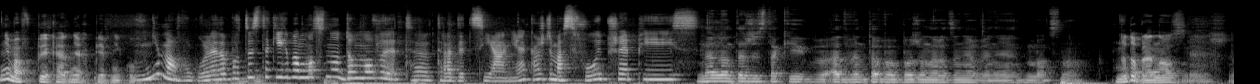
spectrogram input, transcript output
Nie ma w piekarniach pierników. Nie ma w ogóle, no bo to jest taki chyba mocno domowy t- tradycja, nie? Każdy ma swój przepis. No ale on też jest taki adwentowo-bożonarodzeniowy, nie? Mocno, No dobra, no. z- wiesz. E,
